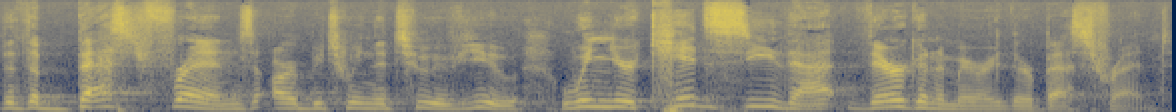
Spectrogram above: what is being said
that the best friends are between the two of you. When your kids see that, they're going to marry their best friend.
